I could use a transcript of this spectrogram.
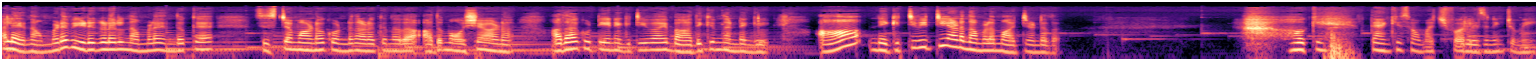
അല്ലേ? നമ്മുടെ വീടുകളിൽ നമ്മൾ എന്തൊക്കെ സിസ്റ്റമാണോ കൊണ്ടു നടക്കുന്നത് അത് മോശമാണ്. അത് ആ കുട്ടിയെ നെഗറ്റീവായി ബാധിക്കുന്നുണ്ടെങ്കിൽ ആ നെഗറ്റിവിറ്റിയാണ് നമ്മൾ മാറ്റേണ്ടത്. Okay thank you so much for listening to me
